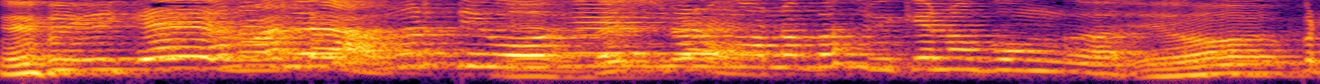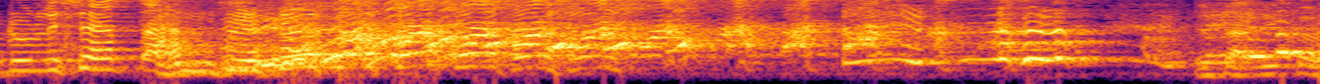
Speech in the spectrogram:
Weekend, ngerti wongnya friend. ngono pas weekend apa enggak. Yo, peduli setan. Ya, tadi kan.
